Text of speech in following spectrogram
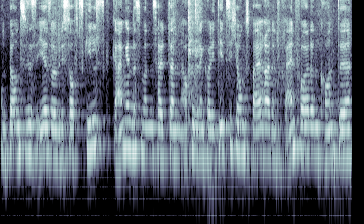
und bei uns ist es eher so über die Soft Skills gegangen, dass man es halt dann auch über den Qualitätssicherungsbeirat einfach einfordern konnte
